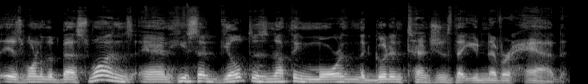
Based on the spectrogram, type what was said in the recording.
is one of the best ones. And he said guilt is nothing more than the good intentions that you never had.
